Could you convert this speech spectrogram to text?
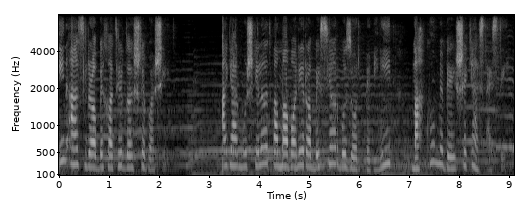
این اصل را به خاطر داشته باشید. اگر مشکلات و موانع را بسیار بزرگ ببینید محکوم به شکست هستید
